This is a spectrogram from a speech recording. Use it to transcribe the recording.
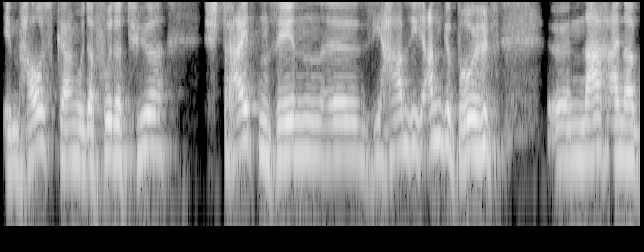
im Hausgang oder vor der Tür streiten sehen. Äh, sie haben sich angebrüllt äh, nach einer,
